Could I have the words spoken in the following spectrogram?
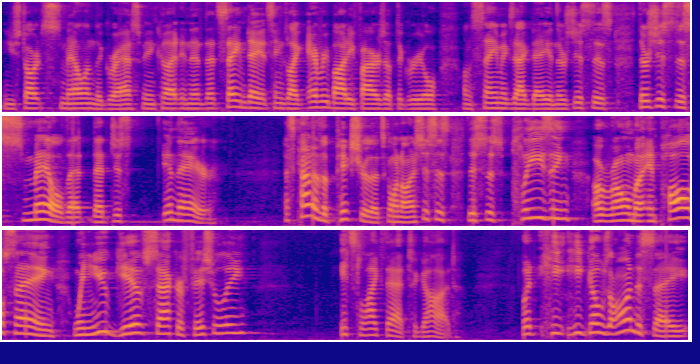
and you start smelling the grass being cut. And then that same day, it seems like everybody fires up the grill on the same exact day, and there's just this there's just this smell that that just in the air. That's kind of the picture that's going on. It's just this this this pleasing aroma. And Paul's saying, when you give sacrificially, it's like that to God. But he, he goes on to say,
